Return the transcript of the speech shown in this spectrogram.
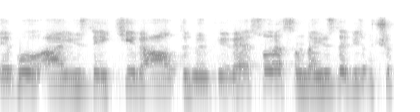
e, bu ay %2 ve 6 mümkün ve sonrasında %1,5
